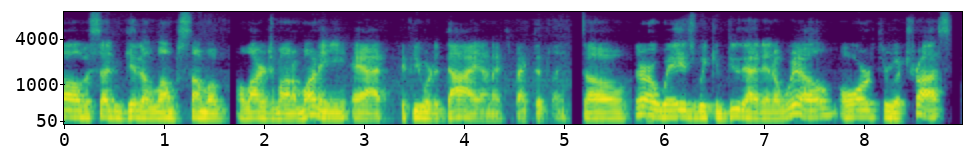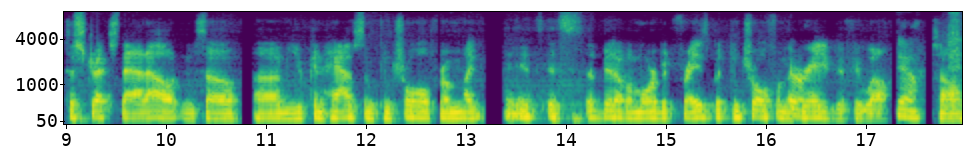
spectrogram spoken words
all of a sudden get a lump sum of a large amount of money at if you were to die unexpectedly. So there are ways we can do that in a will or through a trust to stretch that out. And so um, you can have some control from like it's it's a bit of a morbid phrase, but control from the Sure. grave, if you will. Yeah. So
